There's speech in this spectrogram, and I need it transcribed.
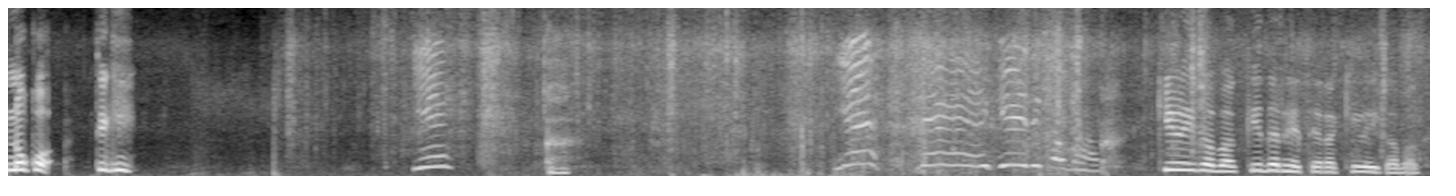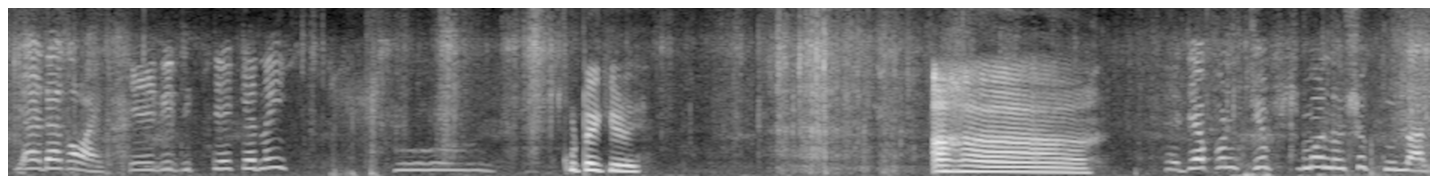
नको ती घे. ये. ये ये केळी का बघ किधर है तेरा किळी का नाही? कुठे किळी? आहा. ह्याचे आपण चिप्स बनवू शकतो लाल.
